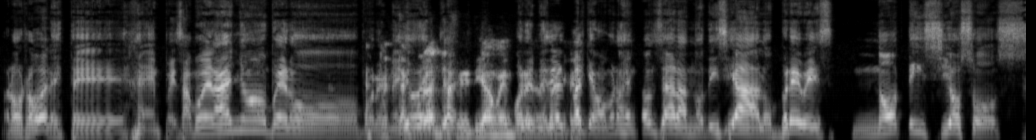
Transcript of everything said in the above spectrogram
Bueno, Robert, este, empezamos el año, pero por el medio del, definitivamente, por el medio del parque. Vámonos entonces a las noticias, a los breves noticiosos.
